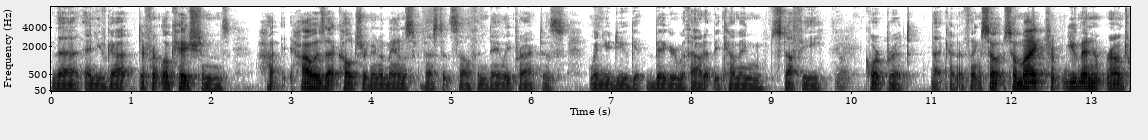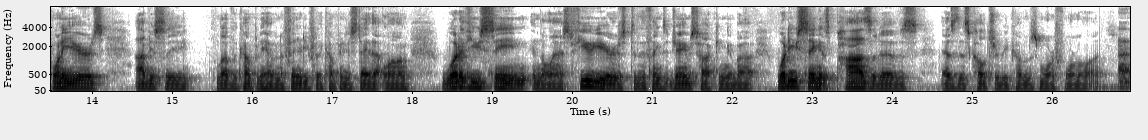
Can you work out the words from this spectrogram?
that and you've got different locations. How, how is that culture going to manifest itself in daily practice when you do get bigger without it becoming stuffy, yep. corporate, that kind of thing? So, so Mike, you've been around 20 years. Obviously, love the company, have an affinity for the company to stay that long what have you seen in the last few years to the things that James talking about? What are you seeing as positives as this culture becomes more formalized? Uh,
